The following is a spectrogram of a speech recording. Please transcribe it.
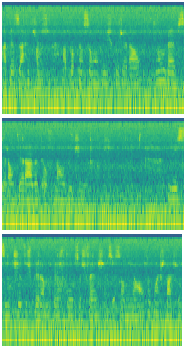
Apesar disso, a propensão ao risco geral não deve ser alterada até o final do dia. Nesse sentido, esperamos que as bolsas fechem a sessão em alta, com as taxas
